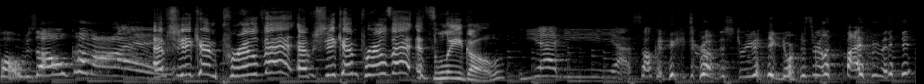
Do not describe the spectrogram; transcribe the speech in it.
bozo. Come on. If she can prove it, if she can prove it, it's legal. Yeah, yeah, yeah, yeah. Sokka can turn off the stream and ignore us for like five minutes.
